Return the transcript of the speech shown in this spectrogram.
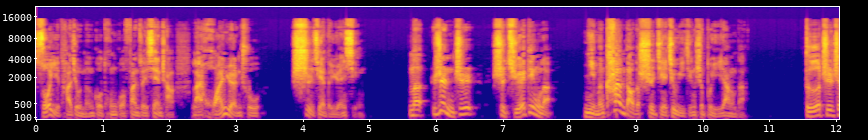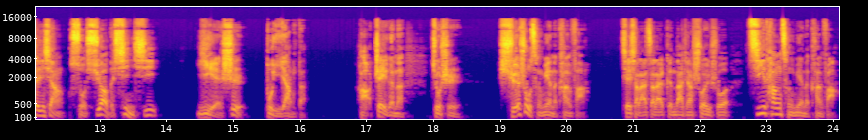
所以他就能够通过犯罪现场来还原出事件的原型。那认知是决定了你们看到的世界就已经是不一样的，得知真相所需要的信息也是不一样的。好，这个呢就是学术层面的看法。接下来再来跟大家说一说鸡汤层面的看法。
